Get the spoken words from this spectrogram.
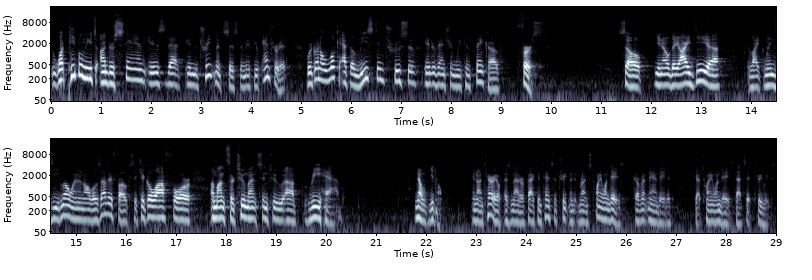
What people need to understand is that in the treatment system, if you enter it, we're going to look at the least intrusive intervention we can think of first. So, you know, the idea, like Lindsay Lohan and all those other folks, that you go off for a month or two months into uh, rehab. No, you don't in Ontario, as a matter of fact, intensive treatment it runs 21 days, government mandated. Got 21 days, that's it, three weeks.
